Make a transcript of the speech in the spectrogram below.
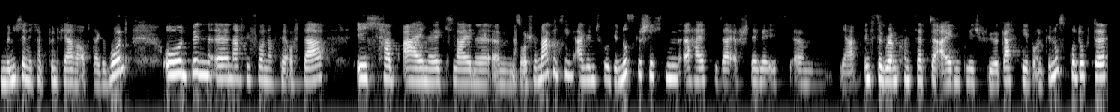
München. Ich habe fünf Jahre auch da gewohnt und bin äh, nach wie vor noch sehr oft da. Ich habe eine kleine ähm, Social Marketing Agentur, Genussgeschichten äh, heißt die. Da erstelle ich ähm, ja, Instagram-Konzepte eigentlich für Gastgeber und Genussprodukte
